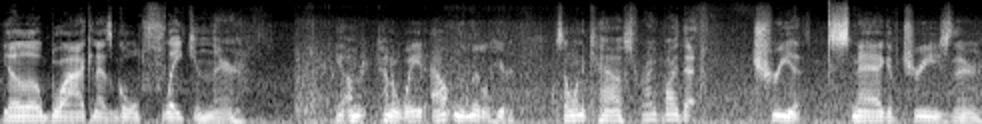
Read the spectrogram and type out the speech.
yellow, black, and has gold flake in there. Yeah, I'm kind of weighed out in the middle here because I want to cast right by that tree, that snag of trees there.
